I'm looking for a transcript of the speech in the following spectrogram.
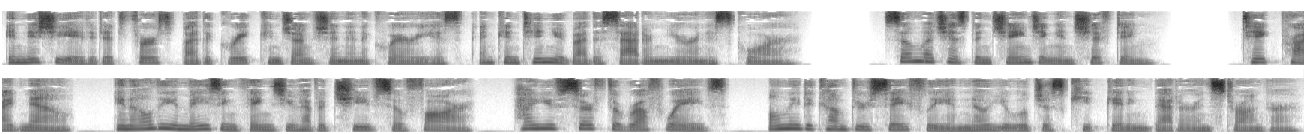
initiated at first by the Great Conjunction in Aquarius and continued by the Saturn Uranus square. So much has been changing and shifting. Take pride now, in all the amazing things you have achieved so far, how you've surfed the rough waves, only to come through safely and know you will just keep getting better and stronger.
